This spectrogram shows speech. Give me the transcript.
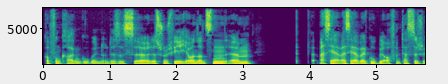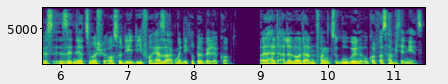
Kopf und Kragen googeln. Und das ist, äh, das ist schon schwierig. Aber ansonsten, ähm, was ja, was ja bei Google auch fantastisch ist, sind ja zum Beispiel auch so die, die Vorhersagen, wann die Grippewelle kommt. Weil halt alle Leute anfangen zu googeln, oh Gott, was habe ich denn jetzt?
